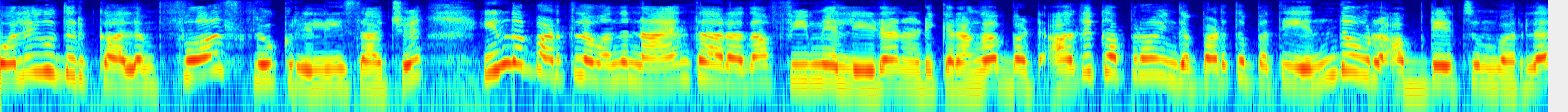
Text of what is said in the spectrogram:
கொலையுதிர் காலம் ஃபர்ஸ்ட் லுக் ரிலீஸ் ஆச்சு. இந்த படத்துல வந்து நயன்தாரா தான் ஃபீமேல் லீடா நடிக்கிறாங்க. பட் அதுக்கப்புறம் இந்த படத்தை பத்தி எந்த ஒரு அப்டேட்ஸும் வரல.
